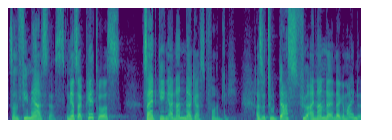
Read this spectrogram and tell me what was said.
sondern viel mehr als das. Und jetzt sagt Petrus, seid gegeneinander gastfreundlich. Also tut das füreinander in der Gemeinde.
